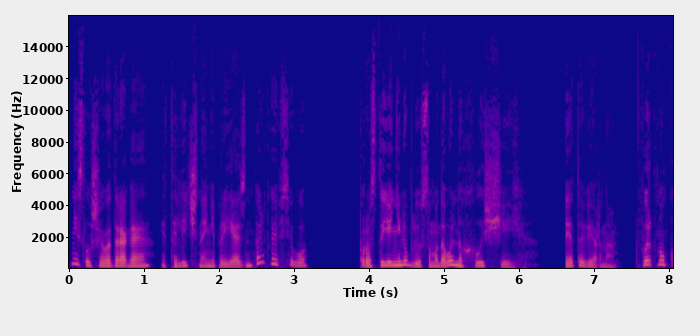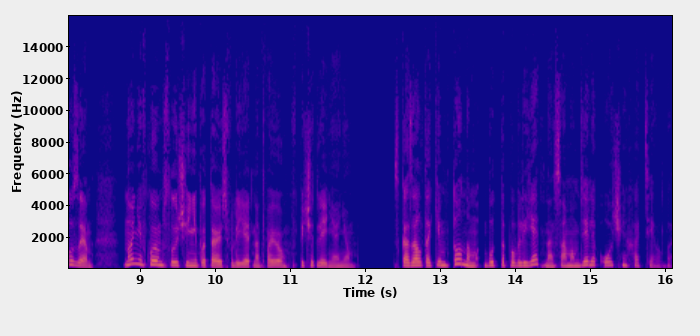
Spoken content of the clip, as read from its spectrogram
Не слушай его, дорогая. Это личная неприязнь, только и всего. Просто я не люблю самодовольных хлыщей. Это верно. Фыркнул кузен, но ни в коем случае не пытаюсь влиять на твое впечатление о нем. Сказал таким тоном, будто повлиять на самом деле очень хотел бы.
